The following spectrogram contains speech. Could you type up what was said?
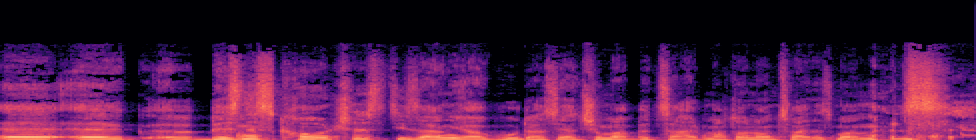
äh, äh, Business Coaches, die sagen, ja gut, hast du jetzt schon mal bezahlt, mach doch noch ein zweites Mal mit.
